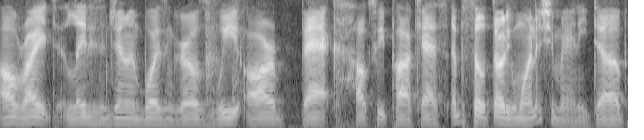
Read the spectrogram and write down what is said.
All right, ladies and gentlemen, boys and girls, we are back. Hawks Beat Podcast, episode 31. It's your man, Dub.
